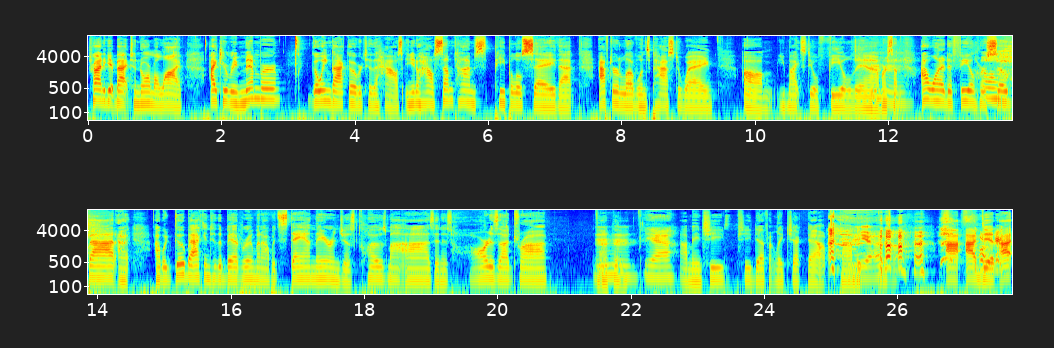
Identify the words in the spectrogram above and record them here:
Trying to get back to normal life. I can remember going back over to the house. And you know how sometimes people will say that after loved ones passed away, um, you might still feel them or something. I wanted to feel her so bad. I I would go back into the bedroom and I would stand there and just close my eyes and as hard as I'd try, nothing. Mm-hmm. Yeah. I mean, she she definitely checked out. Time to, Yeah. you know, I I did. I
